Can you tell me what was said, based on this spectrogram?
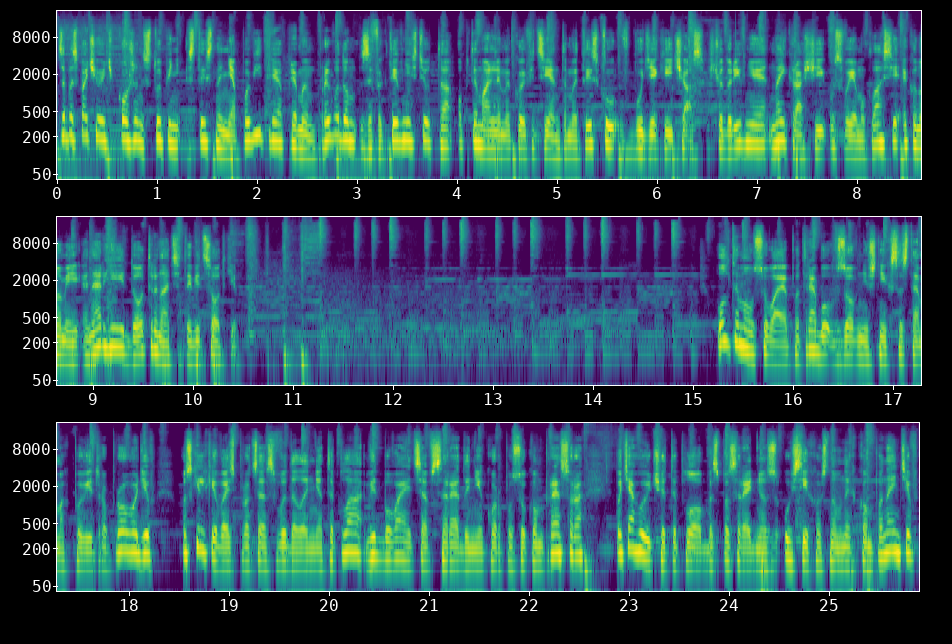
забезпечують кожен ступінь стиснення повітря прямим приводом з ефективністю та оптимальними коефіцієнтами тиску в будь-який час, що дорівнює найкращій у своєму класі економії енергії до 13%. Ultima усуває потребу в зовнішніх системах повітропроводів, оскільки весь процес видалення тепла відбувається всередині корпусу компресора, потягуючи тепло безпосередньо з усіх основних компонентів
